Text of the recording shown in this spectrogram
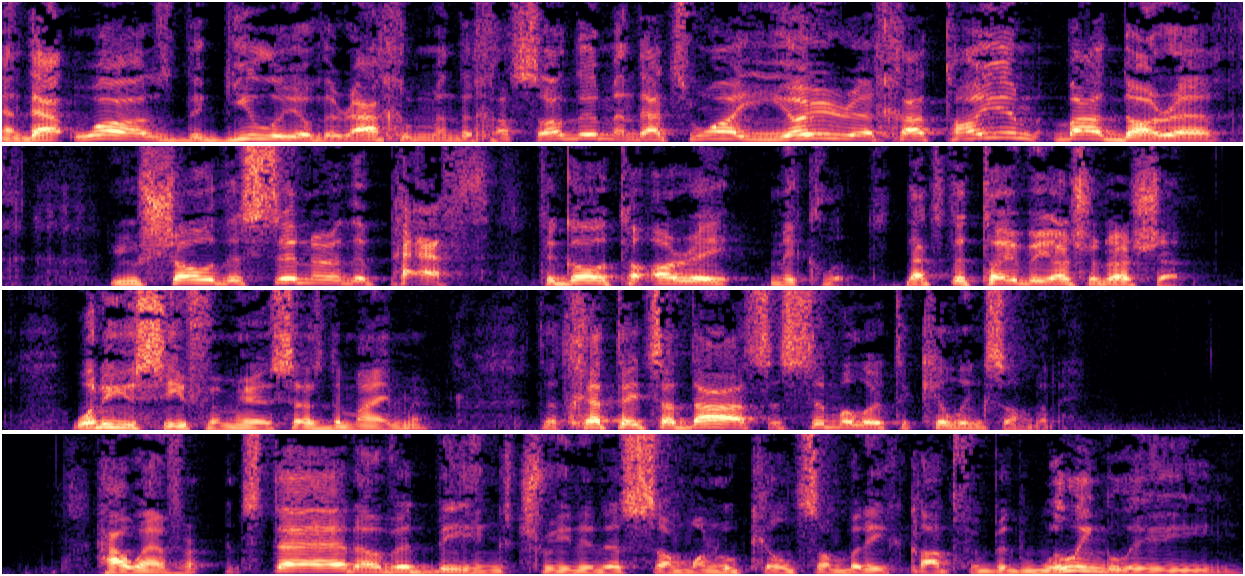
And that was the gilui of the rachim and the chasadim, and that's why badarech. You show the sinner the path to go to Are Miklat. That's the Toiva Yashar. What do you see from here, says the Maimer? That Chetei Tzadas is similar to killing somebody. However, instead of it being treated as someone who killed somebody, God forbid, willingly,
